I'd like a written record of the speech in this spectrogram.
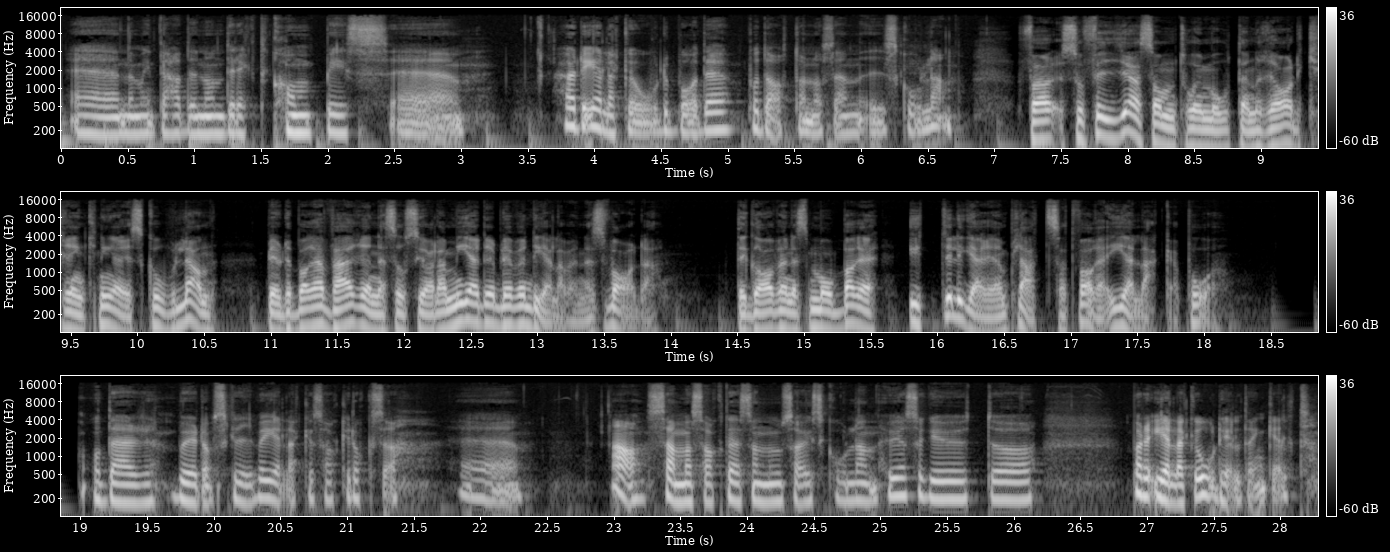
Eh, när man inte hade någon direkt kompis eh, hörde elaka ord både på datorn och sen i skolan. För Sofia som tog emot en rad kränkningar i skolan blev det bara värre när sociala medier blev en del av hennes vardag. Det gav hennes mobbare ytterligare en plats att vara elaka på. Och där började de skriva elaka saker också. Eh, ja, samma sak där som de sa i skolan, hur jag såg ut och bara elaka ord helt enkelt.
